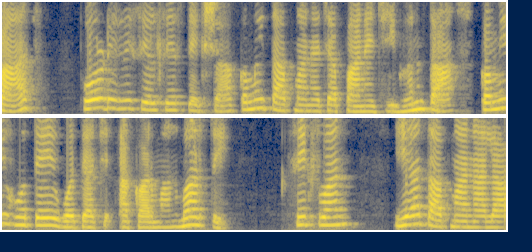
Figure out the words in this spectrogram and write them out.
पाच फोर डिग्री सेल्सिअसपेक्षा कमी तापमानाच्या पाण्याची घनता कमी होते व त्याचे आकारमान वाढते. सिक्स वन या तापमानाला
